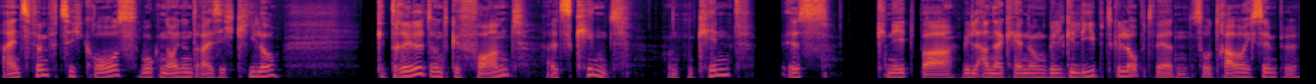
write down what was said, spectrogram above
1,50 groß, wog 39 Kilo, gedrillt und geformt als Kind. Und ein Kind ist knetbar, will Anerkennung, will geliebt, gelobt werden. So traurig simpel.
